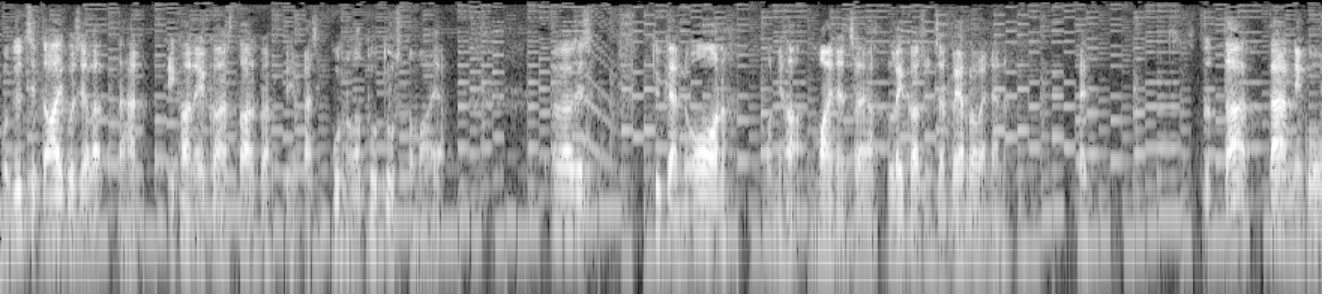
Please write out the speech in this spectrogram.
Mut nyt sitten aikuisella tähän ikan ekaan Starcraftiin pääsin kunnolla tutustumaan ja öö, siis tykännyt oon. On ihan mainensa ja lekasynsä veroinen. Et, tää, tää niinku,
